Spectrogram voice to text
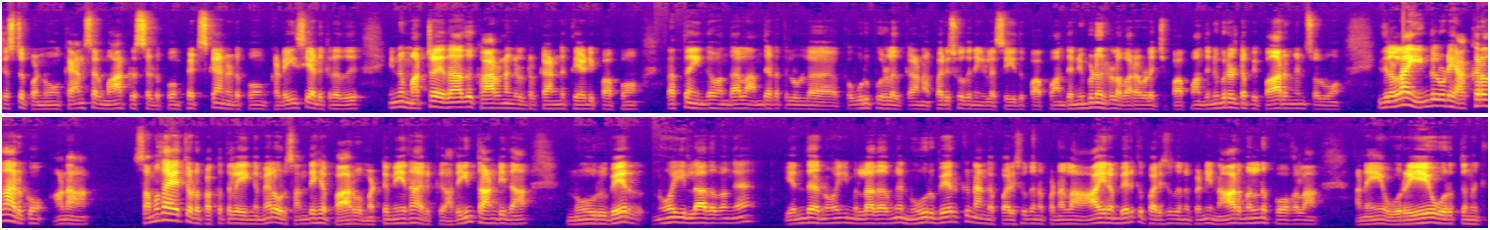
டெஸ்ட்டு பண்ணுவோம். கேன்சர் மார்க்கர்ஸ் எடுப்போம் பெட் ஸ்கேன் எடுப்போம். கடைசியாக எடுக்கிறது இன்னும் மற்ற ஏதாவது காரணங்கள் இருக்கான்னு தேடி பார்ப்போம். ரத்தம் எங்கே வந்தாலும் அந்த இடத்துல உள்ள உறுப்புகளுக்கான பரிசோதனைகளை செய்து பார்ப்போம். அந்த நிபுணர்களை வரவழைச்சு பார்ப்போம். அந்த நிபுணர்கிட்ட போய் பாருங்கன்னு சொல்லுவோம் இதிலெல்லாம் எங்களுடைய அக்கறை தான் இருக்கும். ஆனால் சமுதாயத்தோட பக்கத்தில் எங்கள் மேலே ஒரு சந்தேக பார்வை மட்டுமே தான் இருக்குது அதையும் தாண்டி தான் நூறு பேர் நோய் இல்லாதவங்க எந்த நோயும் இல்லாதவங்க நூறு பேருக்கு நாங்கள் பரிசோதனை பண்ணலாம் ஆயிரம் பேருக்கு பரிசோதனை பண்ணி நார்மல்னு போகலாம். அண்ணே ஒரே ஒருத்தனுக்கு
